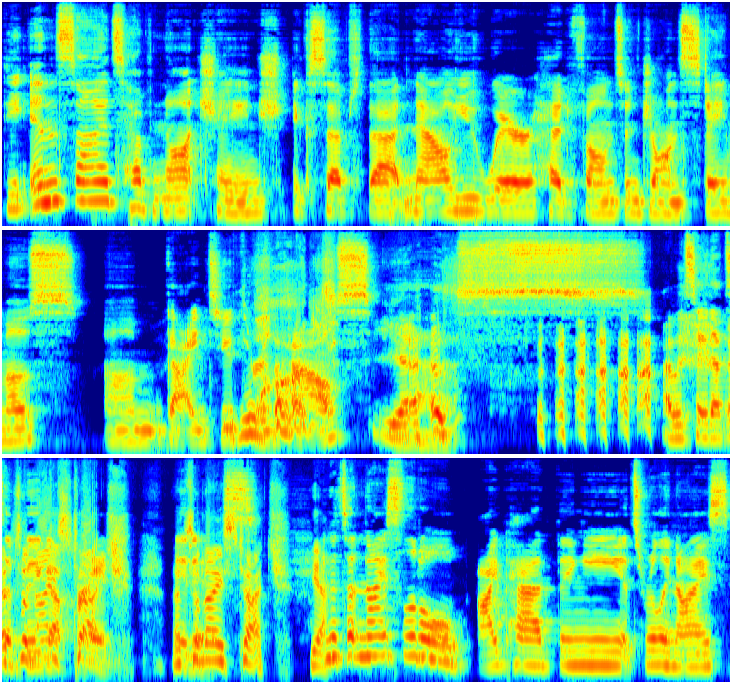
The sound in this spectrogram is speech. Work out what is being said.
The insides have not changed, except that now you wear headphones and John Stamos um, guides you through the house. Yes. I would say that's, a big nice upgrade. touch. That's It a nice is. touch. Yeah. And it's a nice little iPad thingy. It's really nice.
